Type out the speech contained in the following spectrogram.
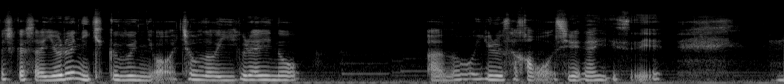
もしかしたら夜に聞く分にはちょうどいいぐらいのあのゆるさかもしれないですね。うん、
